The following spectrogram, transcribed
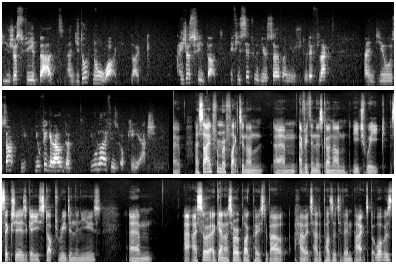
you just feel bad and you don't know why. Like, I just feel bad. If you sit with yourself and you reflect, and you you figure out that your life is okay actually Aside from reflecting on um, everything that's going on each week, six years ago you stopped reading the news. Um, I, I saw again. I saw a blog post about how it's had a positive impact. But what was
